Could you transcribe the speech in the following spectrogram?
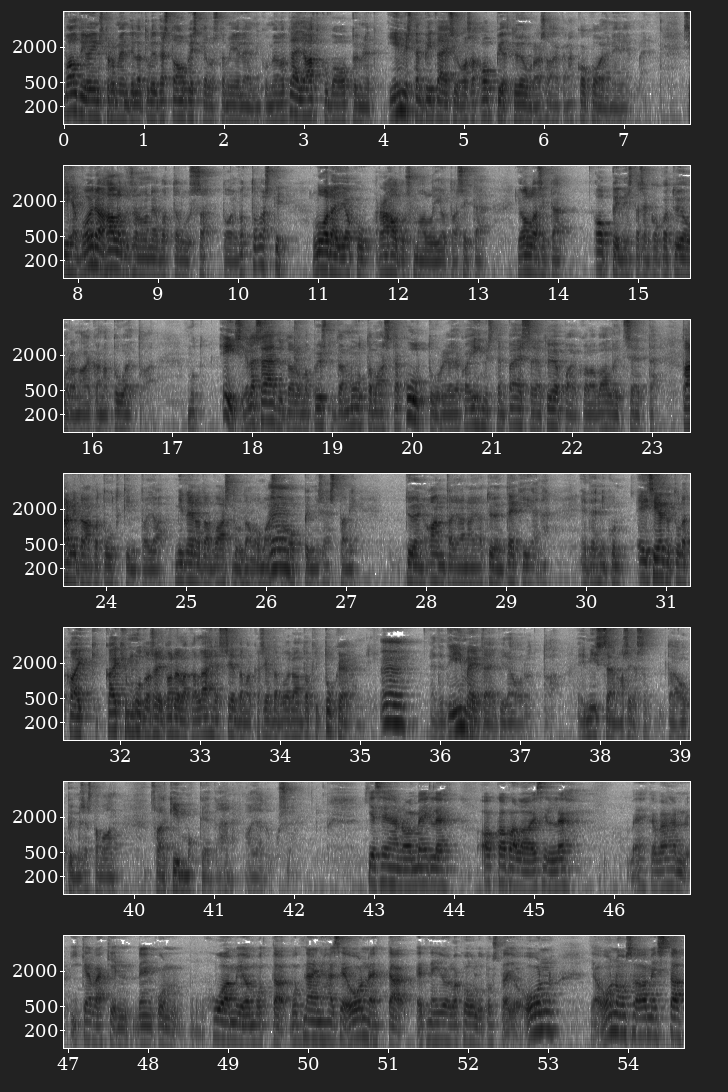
valtioinstrumentilla tuli tästä opiskelusta mieleen, niin kun meillä on tämä jatkuva oppiminen, että ihmisten pitäisi osa oppia työuransa aikana koko ajan enemmän. Siihen voidaan hallitusohjelmaneuvotteluissa toivottavasti luoda joku rahoitusmalli, jota sitä, jolla sitä oppimista sen koko työuran aikana tuetaan. Mutta ei siellä säätytalolla pystytä muuttamaan sitä kulttuuria, joka ihmisten päissä ja työpaikoilla vallitsee, että tarvitaanko tutkintoja, miten otan vastuuta omasta mm. oppimisestani työnantajana ja työntekijänä. Että niin kun, ei sieltä tule kaikki, kaikki muutos ei todellakaan lähde sieltä, vaikka sieltä voidaan toki tukea niitä. Mm. Että et ihmeitä ei pidä odottaa. Ei missään asiassa tämä oppimisesta, vaan sai kimmokkeen tähän ajatukseen. Ja sehän on meille akavalaisille ehkä vähän ikäväkin niin kuin huomio, mutta, mutta näinhän se on, että, että ne, joilla koulutusta jo on ja on osaamista,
